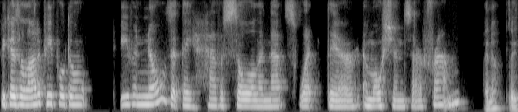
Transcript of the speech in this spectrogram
because a lot of people don't even know that they have a soul and that's what their emotions are from I know. They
